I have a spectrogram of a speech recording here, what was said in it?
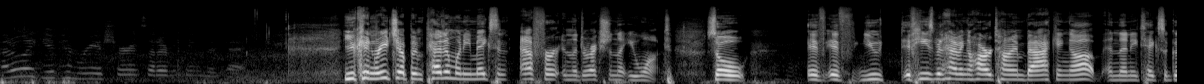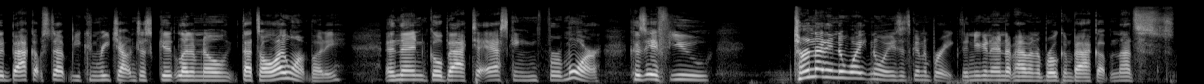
How do I give him reassurance that everything's okay? You can reach up and pet him when he makes an effort in the direction that you want. So if if you if he's been having a hard time backing up and then he takes a good backup step, you can reach out and just get let him know that's all I want, buddy. And then go back to asking for more cuz if you turn that into white noise, it's going to break. Then you're going to end up having a broken backup and that's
